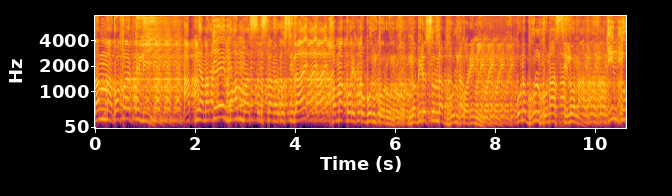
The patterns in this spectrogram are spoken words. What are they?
লাম্মা গফারতিলি আপনি আমাকে মুহাম্মদ সাল্লামের ওসিলায় ক্ষমা করে কবুল করুন। নবী রাসূলুল্লাহ ভুল করেনি কোনো ভুল গুনাহ ছিল না। কিন্তু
